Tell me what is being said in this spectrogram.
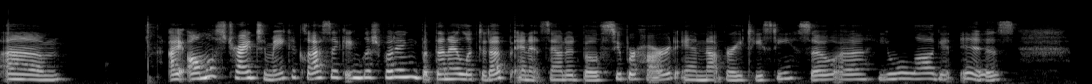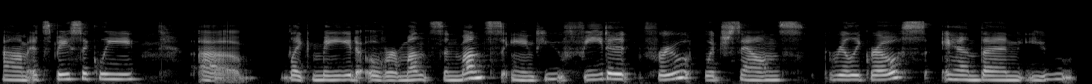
Um, I almost tried to make a classic English pudding, but then I looked it up and it sounded both super hard and not very tasty. So, uh, Yule log it is. Um, it's basically uh, like made over months and months, and you feed it fruit, which sounds really gross, and then you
